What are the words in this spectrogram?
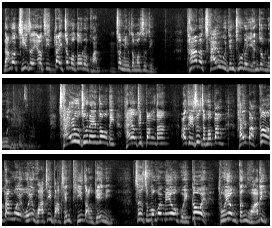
然后急着要去贷这么多的款，证明什么事情？他的财务已经出了严重的问题，财务出了严重问题，还要去帮他，而且是怎么帮？还把各单位违法去把钱提早给你，这怎么会没有鬼？各位不用等法律，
